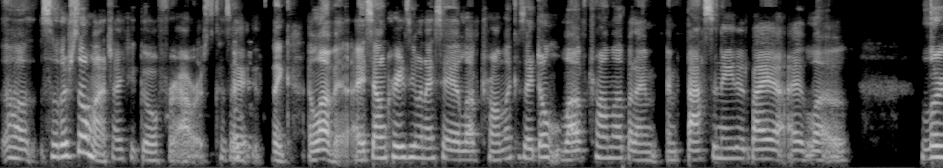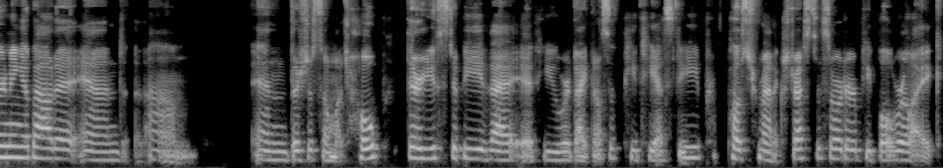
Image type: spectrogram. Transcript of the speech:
Uh, so there's so much I could go for hours because I like I love it. I sound crazy when I say I love trauma because I don't love trauma, but I'm I'm fascinated by it. I love learning about it and um and there's just so much hope. There used to be that if you were diagnosed with PTSD, post traumatic stress disorder, people were like,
